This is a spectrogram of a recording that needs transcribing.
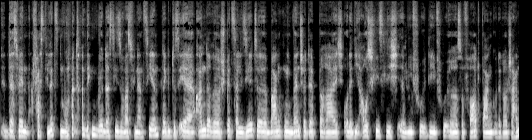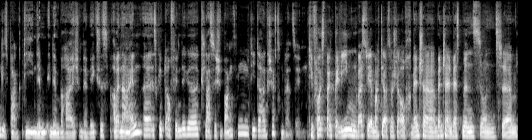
das wären fast die letzten, wo man dran denken würde, dass die sowas finanzieren. Da gibt es eher andere spezialisierte Banken im Venture-Debt-Bereich oder die ausschließlich äh, wie frü die frühere Sofortbank oder Deutsche Handelsbank, die in dem, in dem Bereich unterwegs ist. Aber nein, äh, es gibt auch findige, klassische Banken, die da ein Geschäftsmodell sehen. Die Volksbank Berlin, weißt du, ihr macht ja auch zum Beispiel auch Venture, Venture Investments und ähm,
